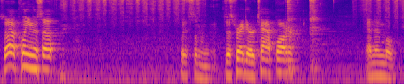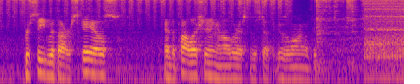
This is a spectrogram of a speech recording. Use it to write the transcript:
So I'll clean this up with some just regular tap water and then we'll proceed with our scales and the polishing and all the rest of the stuff that goes along with it.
